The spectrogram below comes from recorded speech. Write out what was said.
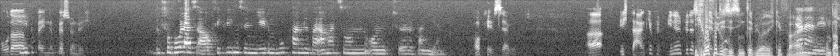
oder bei Ihnen persönlich? Sowohl als auch. Sie kriegen sie in jedem Buchhandel bei Amazon und äh, bei mir. Okay, sehr gut. Äh, ich danke Ihnen für das ich Interview. Ich hoffe, dieses Interview hat euch gefallen Gerne, und ab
